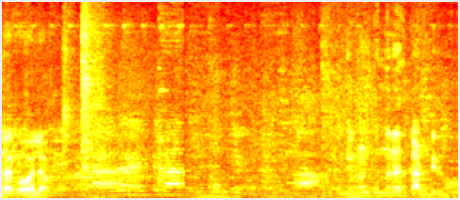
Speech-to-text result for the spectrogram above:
ഇതാ കോലം. നിങ്ങൾ തിന്നണത് കണ്ടിരുന്നോ?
